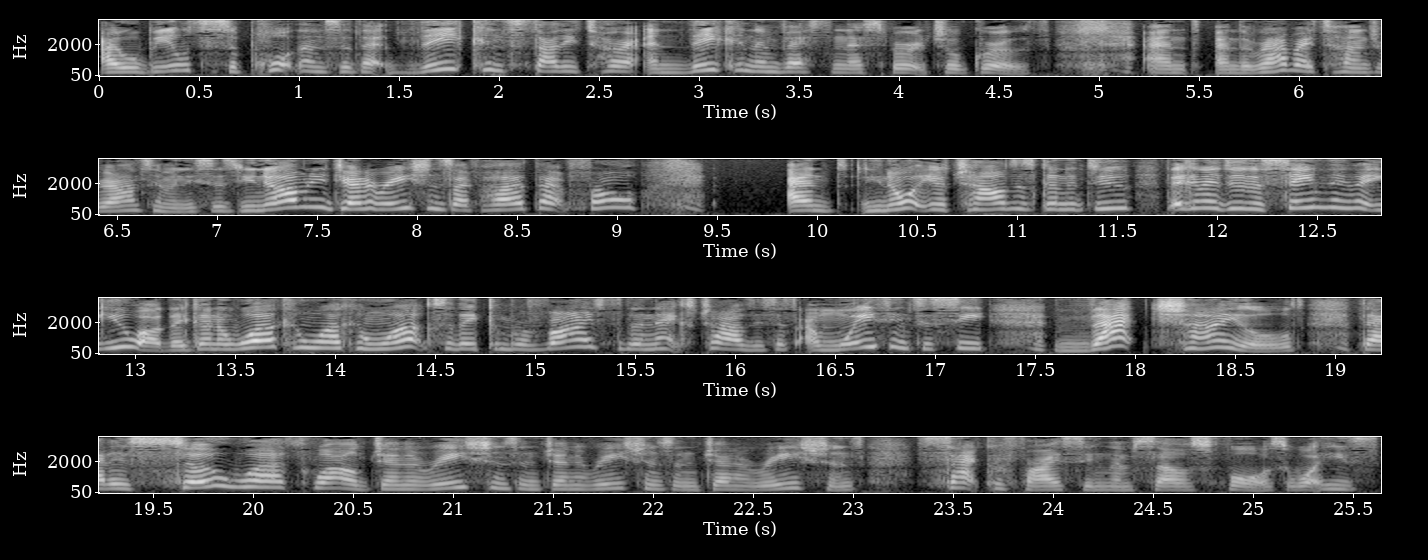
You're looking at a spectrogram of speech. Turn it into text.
I will be able to support them so that they can study Torah and they can invest in their spiritual growth." And and the rabbi turns around to him and he says, "You know how many generations I've heard that from?" And you know what your child is going to do? They're going to do the same thing that you are. They're going to work and work and work so they can provide for the next child. He says, I'm waiting to see that child that is so worthwhile, generations and generations and generations sacrificing themselves for. So, what he's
